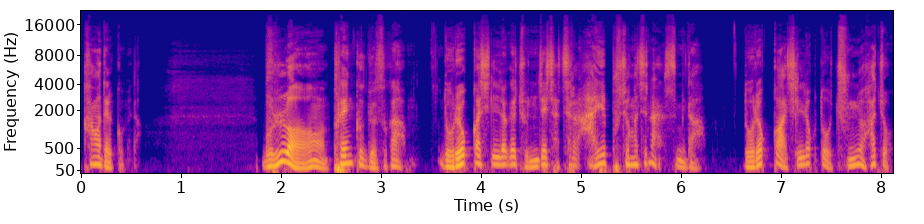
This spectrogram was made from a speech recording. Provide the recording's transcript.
강화될 겁니다. 물론 프랭크 교수가 노력과 실력의 존재 자체를 아예 부정하지는 않습니다. 노력과 실력도 중요하죠.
